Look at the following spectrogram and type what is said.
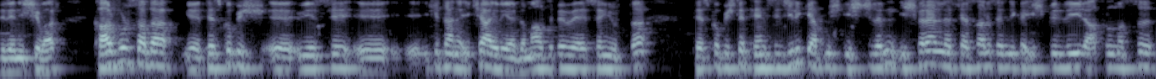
direnişi var. Carrefour'da e, Teskopiş e, üyesi e, iki tane iki ayrı yerde Maltepe ve Esenyurt'ta Teskopiş'te temsilcilik yapmış işçilerin işverenle Sarı Sendika işbirliğiyle atılması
